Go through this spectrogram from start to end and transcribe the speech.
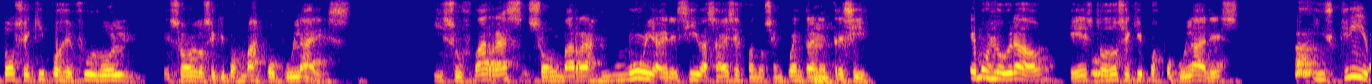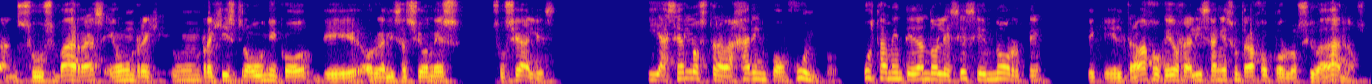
dos equipos de fútbol que son los equipos más populares. Y sus barras son barras muy agresivas a veces cuando se encuentran mm. entre sí. Hemos logrado que estos dos equipos populares inscriban sus barras en un, registro único de organizaciones sociales y hacerlos trabajar en conjunto, justamente dándoles ese norte de que el trabajo que ellos realizan es un trabajo por los ciudadanos,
